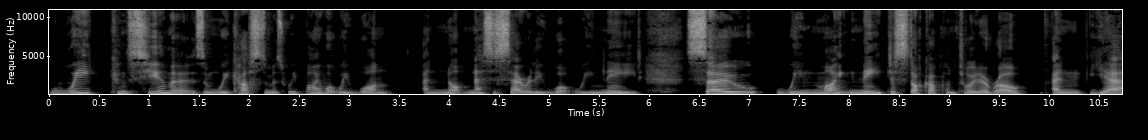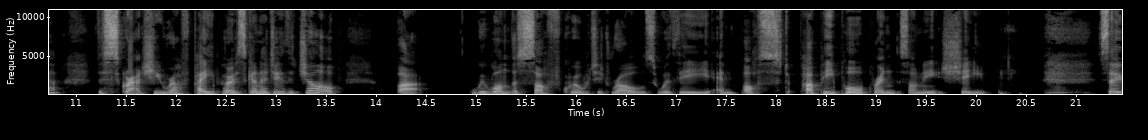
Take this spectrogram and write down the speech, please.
we consumers and we customers, we buy what we want and not necessarily what we need. So we might need to stock up on toilet roll. And yeah, the scratchy, rough paper is going to do the job, but we want the soft quilted rolls with the embossed puppy paw prints on each sheet. so,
